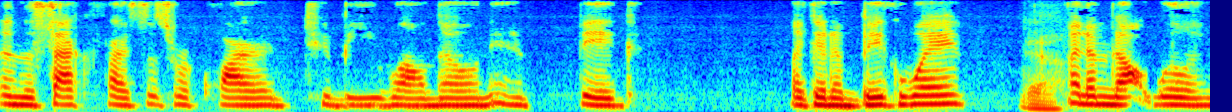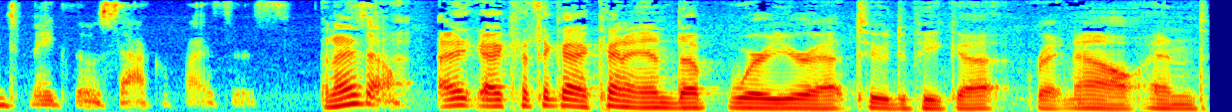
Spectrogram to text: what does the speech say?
than the sacrifices required to be well known in a big like in a big way Yeah. and I'm not willing to make those sacrifices. And I, So. I, I think I kind of end up where you're at too, Deepika, right now. And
